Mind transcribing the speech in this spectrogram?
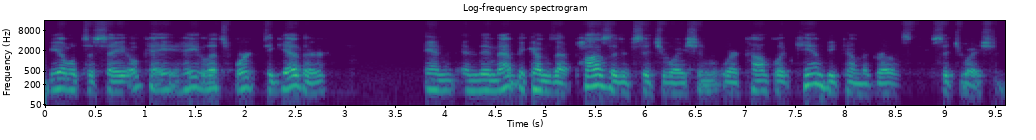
be able to say, okay, hey, let's work together. And, and then that becomes that positive situation where conflict can become a growth situation.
